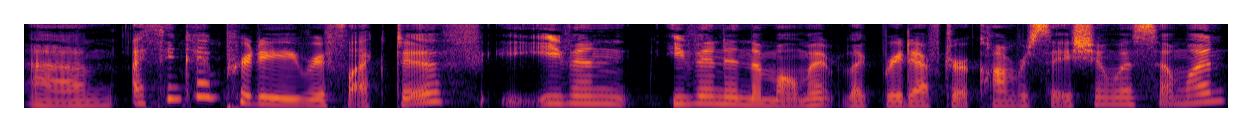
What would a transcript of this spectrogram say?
Um, I think I'm pretty reflective, even even in the moment, like right after a conversation with someone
